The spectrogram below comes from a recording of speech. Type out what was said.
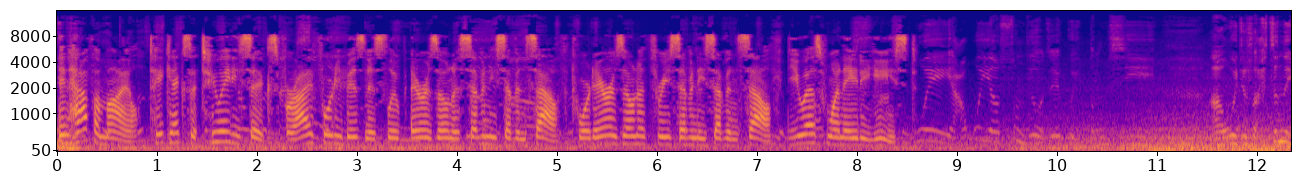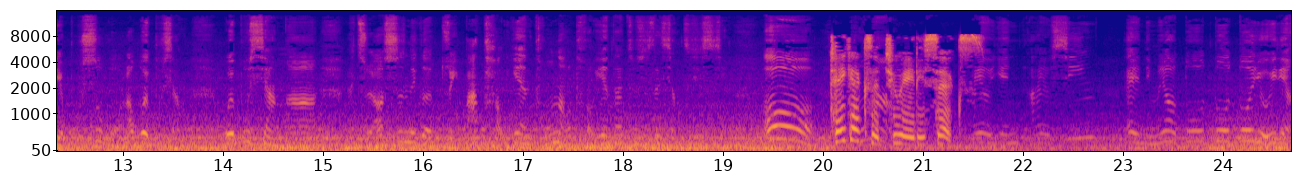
In half a mile, take exit 286 for I-40 Business Loop, Arizona 77 South toward Arizona 377 South, US 180 East. 胃呀，胃要送给我这些鬼东西啊！胃就说，哎，真的也不是我了，我也不想，我也不想啊。主要是那个嘴巴讨厌，头脑讨厌，他就是在想这些事情。哦，Take exit 286. 还有眼，还有心，哎，你们要多多多有一点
